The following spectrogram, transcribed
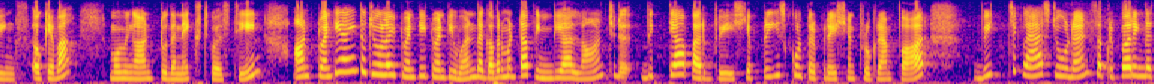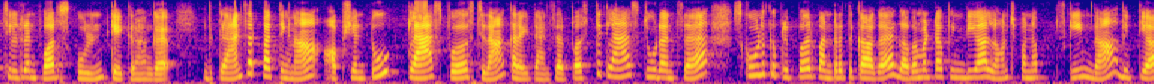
விங்ஸ் ஓகேவா moving on to the next question on twenty ninth July twenty twenty one the government of India launched Vidya Pravesh a pre school preparation programme for which class students preparing the children for ஸ்கூல்னு கேட்குறாங்க இதுக்கு ஆன்சர் பார்த்தீங்கன்னா ஆப்ஷன் டூ கிளாஸ் ஃபர்ஸ்ட் தான் கரெக்ட் ஆன்சர் ஃபஸ்ட்டு கிளாஸ் ஸ்டூடெண்ட்ஸை ஸ்கூலுக்கு ப்ரிப்பேர் பண்ணுறதுக்காக கவர்மெண்ட் ஆஃப் இந்தியா லான்ச் பண்ண ஸ்கீம் தான் வித்யா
